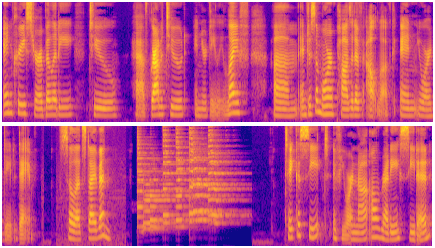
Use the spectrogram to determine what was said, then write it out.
increase your ability to have gratitude in your daily life um, and just a more positive outlook in your day to day. So let's dive in. Take a seat if you are not already seated.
